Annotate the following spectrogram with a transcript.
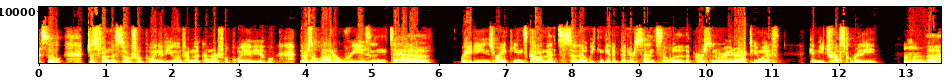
So, just from the social point of view and from the commercial point of view, there's a lot of reason to have ratings, rankings, comments so that we can get a better sense of whether the person we're interacting with can be trustworthy. Uh,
